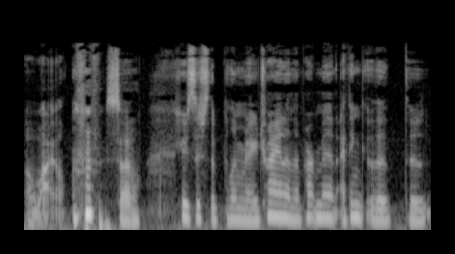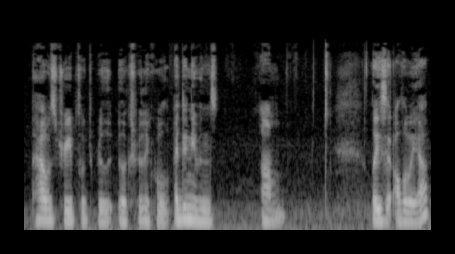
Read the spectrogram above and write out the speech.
a while. so here's just the preliminary try on the apartment. I think the the how it's draped looked really looks really cool. I didn't even um lace it all the way up,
